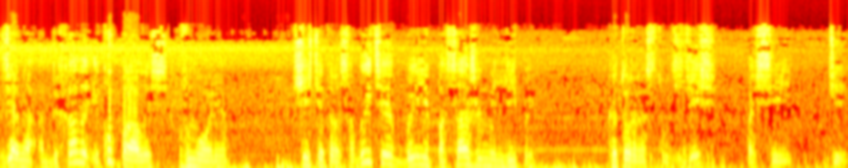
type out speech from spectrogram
где она отдыхала и купалась в море в честь этого события были посажены липы, которые растут здесь по сей день.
